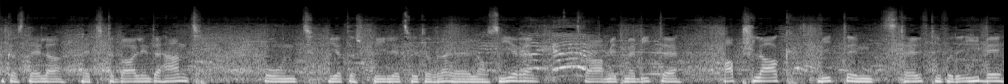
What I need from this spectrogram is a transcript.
Der Castella hat den Ball in der Hand und wird das Spiel jetzt wieder äh, lancieren. Zwar mit einem weiten Abschlag, weit in die Hälfte von der IB,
